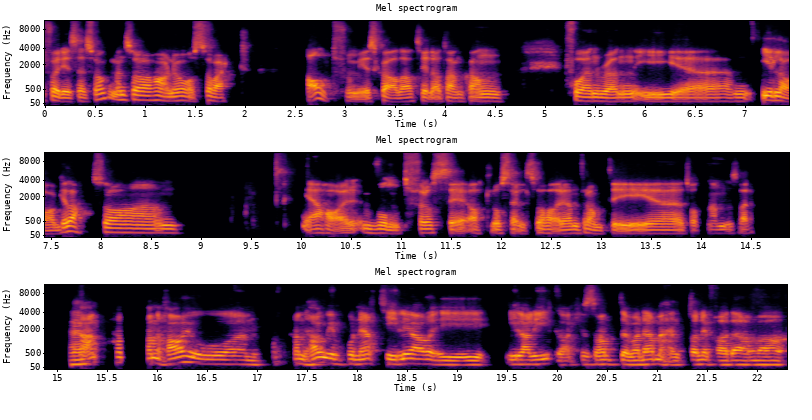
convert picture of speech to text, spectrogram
forrige sesong, men så har han jo også vært altfor mye skada til at han kan få en run i, i laget. Da. Så jeg har vondt for å se at Lo Celso har en framtid i eh, Tottenham, dessverre. Han, han, han, har jo, um, han, har jo, imponert tidligere i, i, La Liga. ikke sant? Det var der vi hentet han ifra, der han var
